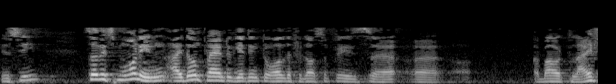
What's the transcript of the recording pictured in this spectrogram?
you see. So this morning, I don't plan to get into all the philosophies uh, uh, about life,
